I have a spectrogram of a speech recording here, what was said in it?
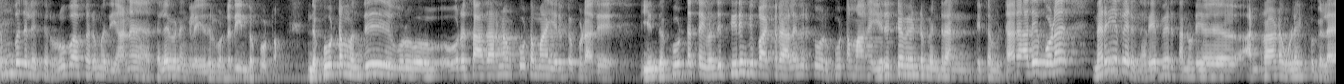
எண்பது லட்சம் ரூபாய் பெறுமதியான செலவினங்களை எதிர்கொண்டது இந்த கூட்டம். இந்த கூட்டம் வந்து ஒரு ஒரு சாதாரண கூட்டமாக இருக்கக்கூடாது. இந்த கூட்டத்தை வந்து திரும்பி பார்க்குற அளவிற்கு ஒரு கூட்டமாக இருக்க வேண்டும் என்று திட்டமிட்டார். அதே போல் நிறைய பேர் நிறைய பேர் தன்னுடைய அன்றாட உழைப்புகளை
